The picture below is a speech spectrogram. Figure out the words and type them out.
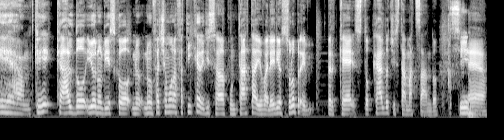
E um, che caldo, io non riesco, no- non facciamo una fatica a registrare la puntata, io e Valerio, solo per- perché sto caldo ci sta ammazzando. Sì. Eh,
